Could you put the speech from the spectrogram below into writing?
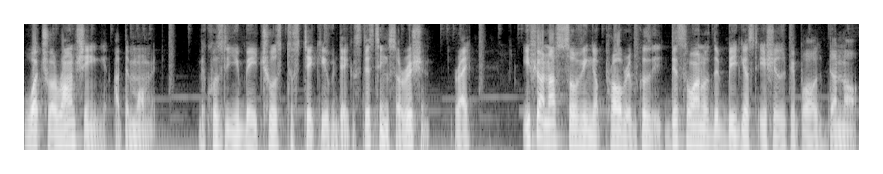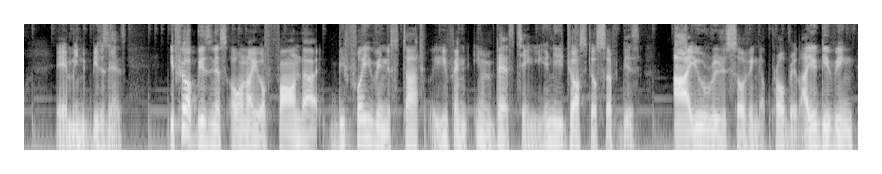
what you're launching at the moment because you may choose to stick with the existing solution, right? If you're not solving a problem, because this is one of the biggest issues people don't know um, in business. If you're a business owner, you're a founder, before you even start even investing, you need to ask yourself this Are you really solving a problem? Are you giving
